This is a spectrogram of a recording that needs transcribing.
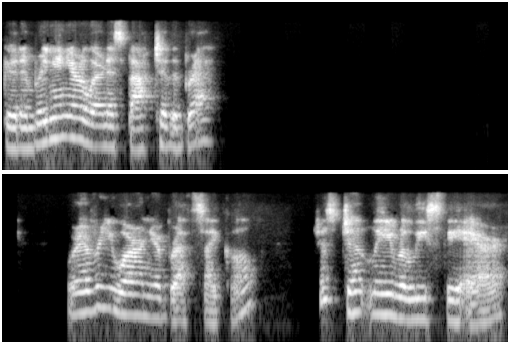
Good, and bringing your awareness back to the breath. Wherever you are in your breath cycle, just gently release the air.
